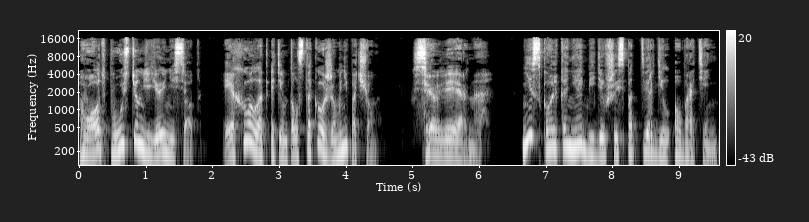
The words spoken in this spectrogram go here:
«Вот пусть он ее и несет. И холод этим толстокожим нипочем». «Все верно», – нисколько не обидевшись, подтвердил оборотень.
